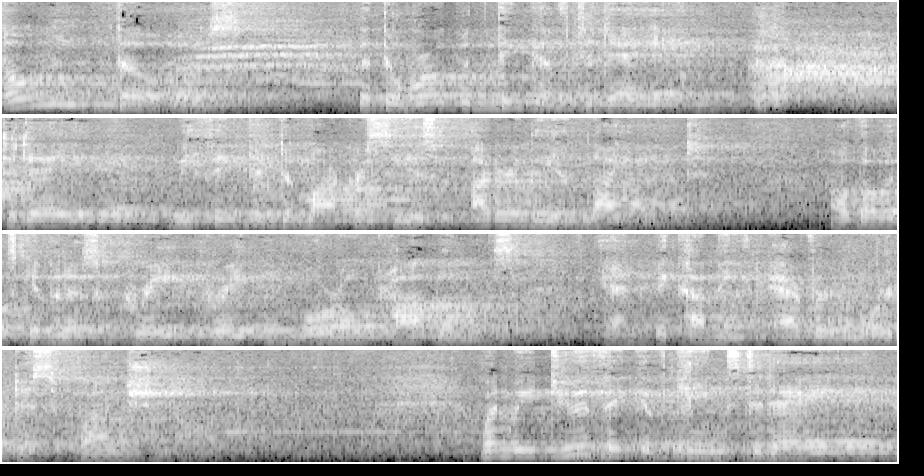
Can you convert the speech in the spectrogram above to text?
only those that the world would think of today. Today, we think that democracy is utterly enlightened, although it's given us great, great moral problems and becoming ever more dysfunctional. When we do think of kings today,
